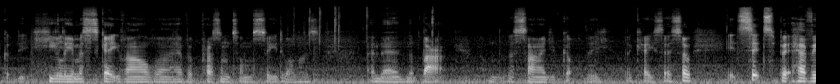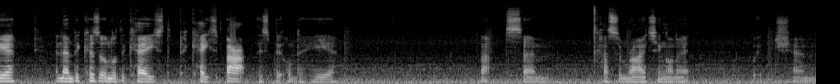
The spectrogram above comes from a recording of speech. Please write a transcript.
You've got the helium escape valve I have a present on sea dwellers, and then the back, on the side, you've got the, the case there. So it sits a bit heavier, and then because under the case, the case back, this bit under here, that um, has some writing on it, which um,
